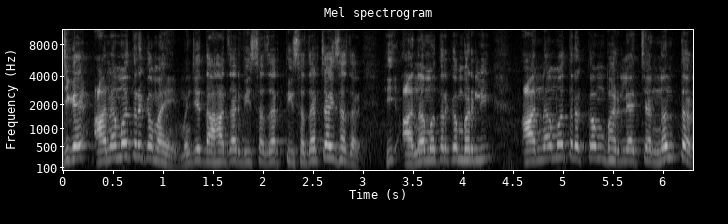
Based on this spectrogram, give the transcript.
जी काही अनामत रक्कम आहे म्हणजे दहा हजार वीस हजार तीस हजार चाळीस हजार ही अनामत रक्कम भरली. अनामत रक्कम भरल्याच्या नंतर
